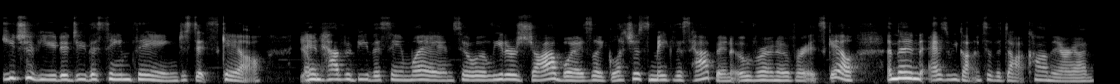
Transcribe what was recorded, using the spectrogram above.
each of you to do the same thing just at scale yep. and have it be the same way. And so a leader's job was like, let's just make this happen over and over at scale. And then as we got into the dot com era,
